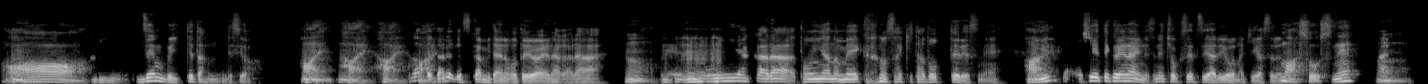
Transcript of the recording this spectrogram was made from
あうん全部行ってたんですよ。あ。はい。はい。はい。なんかはい。誰ですかみたいなこと言われながら、うん。えー問屋から問屋のメーカーの先辿ってですね、まあはい皆さん教えてくれないんですね、直接やるような気がするまあ、そうですね。はいうん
